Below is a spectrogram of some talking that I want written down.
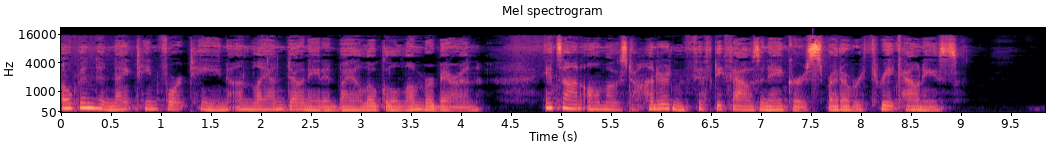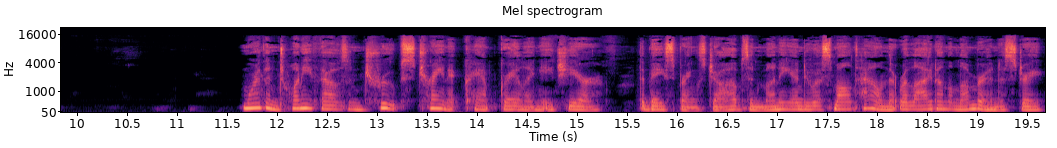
Opened in 1914 on land donated by a local lumber baron, it's on almost 150,000 acres spread over three counties. More than 20,000 troops train at Camp Grayling each year. The base brings jobs and money into a small town that relied on the lumber industry,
